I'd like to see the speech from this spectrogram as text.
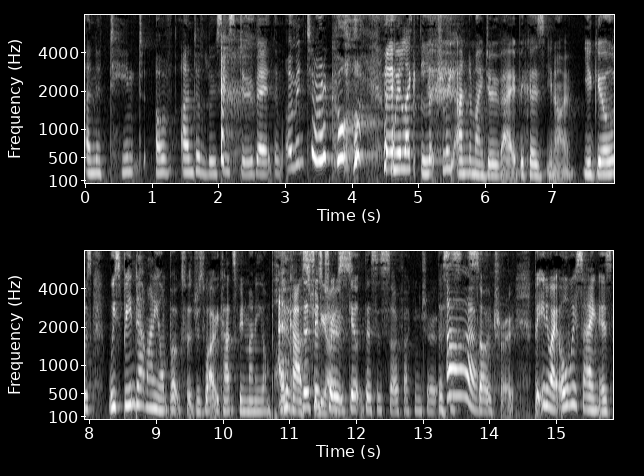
an a tent of under Lucy's duvet at the moment to record. We're like literally under my duvet because, you know, you girls, we spend our money on books, which is why we can't spend money on podcast this is true. This is so fucking true. This Ah! is so true. But anyway, all we're saying is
